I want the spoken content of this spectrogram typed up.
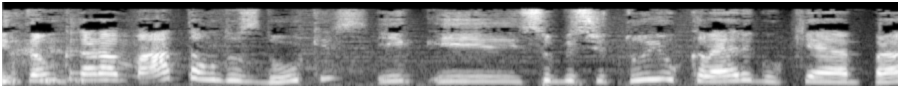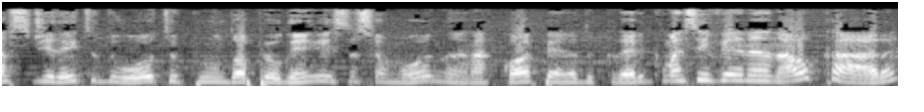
Então o cara mata um dos duques e, e substitui o clérigo, que é braço direito do outro, por um doppelganger que se transformou na, na cópia era do clérigo, começa a envenenar o cara.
